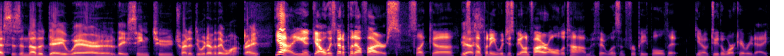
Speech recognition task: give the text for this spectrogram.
UPS is another day where they seem to try to do whatever they want, right? Yeah, you always got to put out fires. It's like uh, this Yes. company would just be on fire all the time if it wasn't for people that you know do the work every day.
